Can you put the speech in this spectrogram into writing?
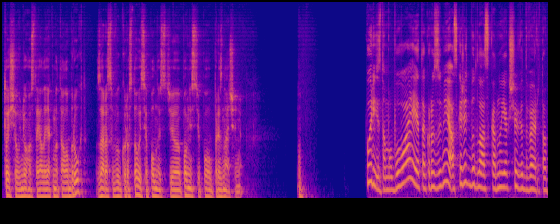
те, що в нього стояло як металобрухт, зараз використовується повністю, повністю по призначенню. По-різному буває, я так розумію. А скажіть, будь ласка, ну якщо відверто,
